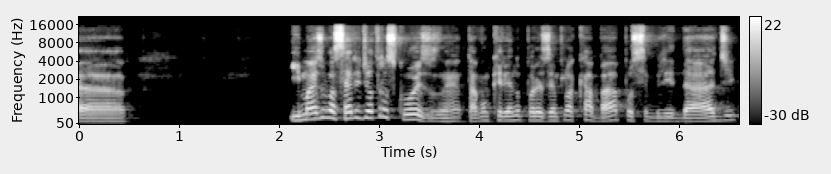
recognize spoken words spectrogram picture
Uh, e mais uma série de outras coisas, né? Estavam querendo, por exemplo, acabar a possibilidade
